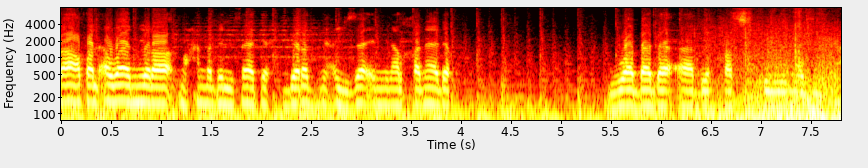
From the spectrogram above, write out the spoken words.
فأعطى الأوامر محمد الفاتح بردم أجزاء من الخنادق وبدأ بقصف المدينة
